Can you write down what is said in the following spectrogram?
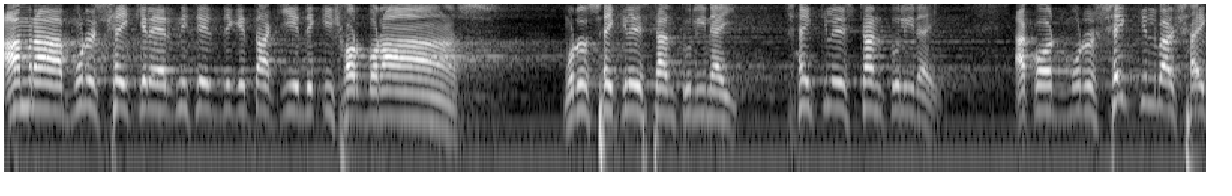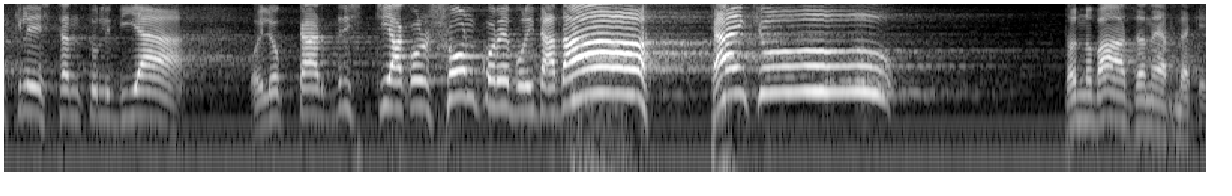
আমরা মোটর সাইকেলের নিচের দিকে তাকিয়ে দেখি সর্বনাশ। মোটর সাইকেলের স্ট্যান্ড তুলি নাই, সাইকেলের স্ট্যান্ড তুলি নাই। এখন মোটর সাইকেল বা সাইকেলের স্ট্যান্ড তুলি দিয়া ওই লোকটার দৃষ্টি আকর্ষণ করে বলি, দাদা থ্যাংক ইউ ধন্যবাদ জানাই আপনাকে।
